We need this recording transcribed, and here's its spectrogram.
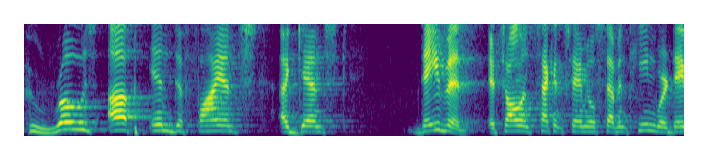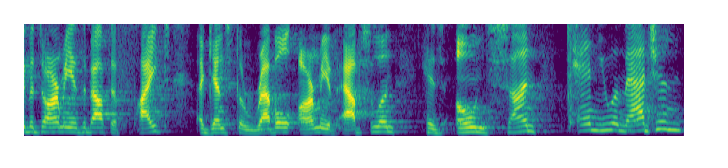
who rose up in defiance against David. It's all in 2 Samuel 17, where David's army is about to fight against the rebel army of Absalom, his own son. Can you imagine?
